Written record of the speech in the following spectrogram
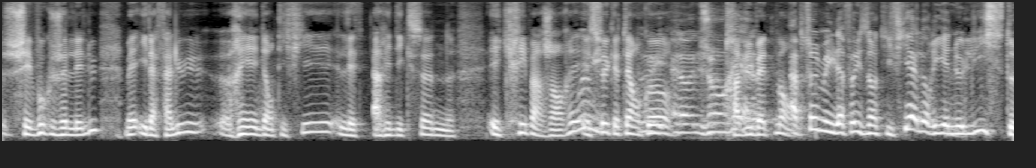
chez vous que je l'ai lu, mais il a fallu réidentifier les Harry Dixon écrits par Jean Ray et ceux qui étaient encore traduits bêtement. Absolument, il a fallu identifier. Alors, il y a une liste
